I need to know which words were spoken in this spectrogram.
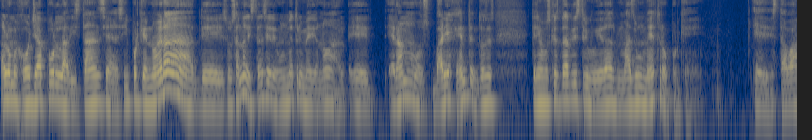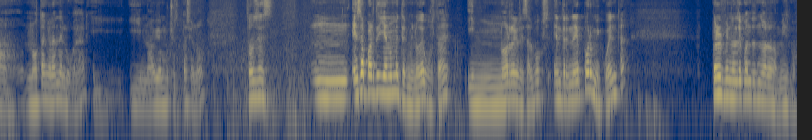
a lo mejor ya por la distancia, así, porque no era de Susana distancia de un metro y medio, no, eh, éramos varias gente, entonces teníamos que estar distribuidas más de un metro porque eh, estaba no tan grande el lugar y, y no había mucho espacio, ¿no? Entonces, mm, esa parte ya no me terminó de gustar y no regresé al box. Entrené por mi cuenta, pero al final de cuentas no era lo mismo.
